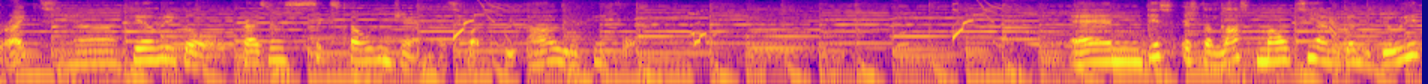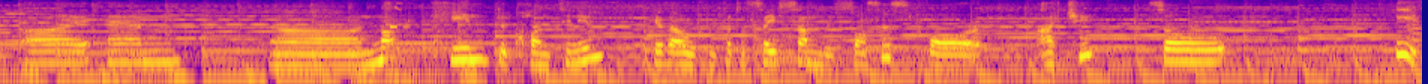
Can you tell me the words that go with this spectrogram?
right, uh, here we go. Present 6,000 gem. That's what we are looking for. And this is the last multi I'm going to do it. I am uh, not keen to continue because I would prefer to save some resources for Archie. So if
